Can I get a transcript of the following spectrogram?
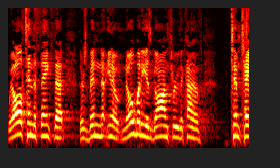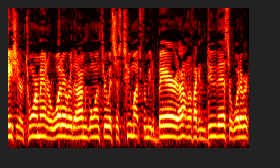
we all tend to think that there's been, you know, nobody has gone through the kind of temptation or torment or whatever that I'm going through. It's just too much for me to bear, and I don't know if I can do this or whatever.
